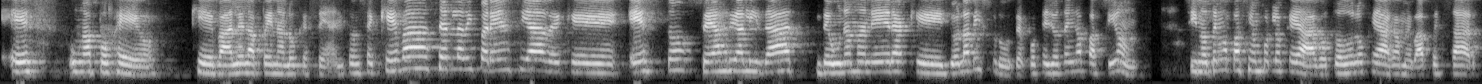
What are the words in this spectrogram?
es un apogeo que vale la pena lo que sea. Entonces, ¿qué va a hacer la diferencia de que esto sea realidad de una manera que yo la disfrute, porque yo tenga pasión? Si no tengo pasión por lo que hago, todo lo que haga me va a pesar.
